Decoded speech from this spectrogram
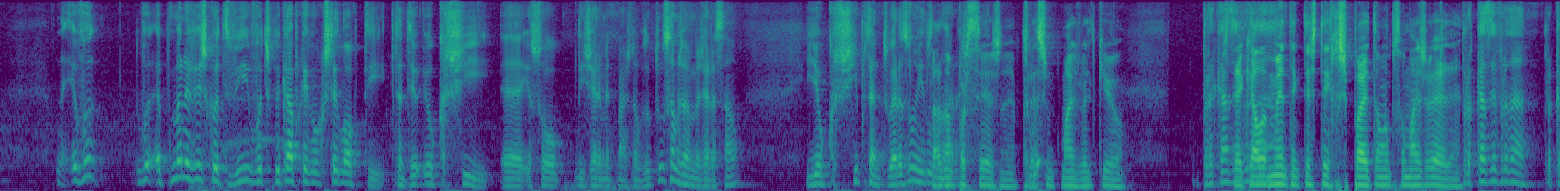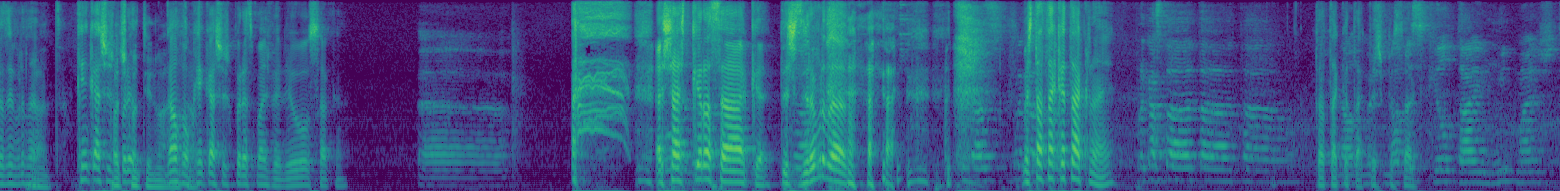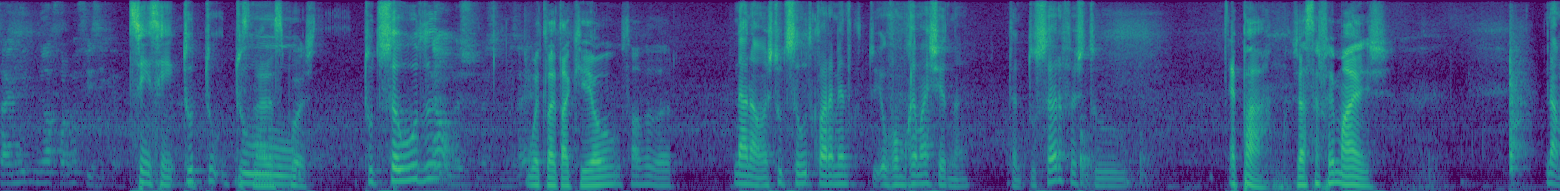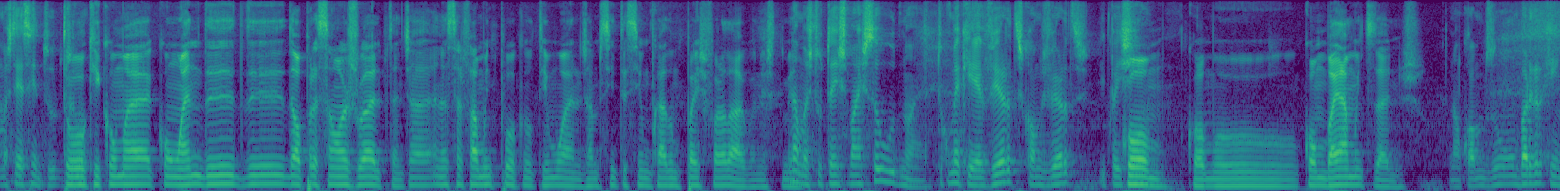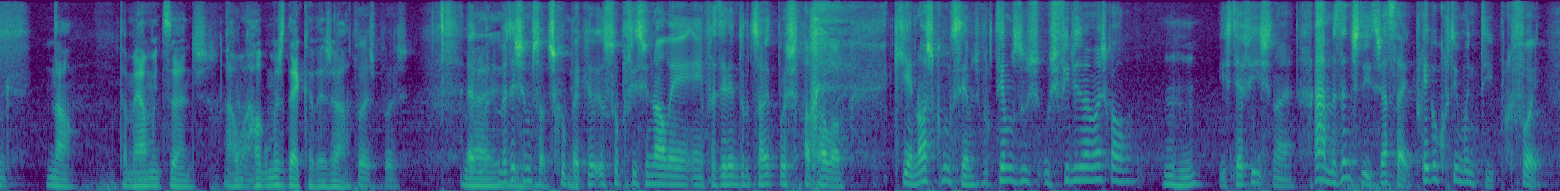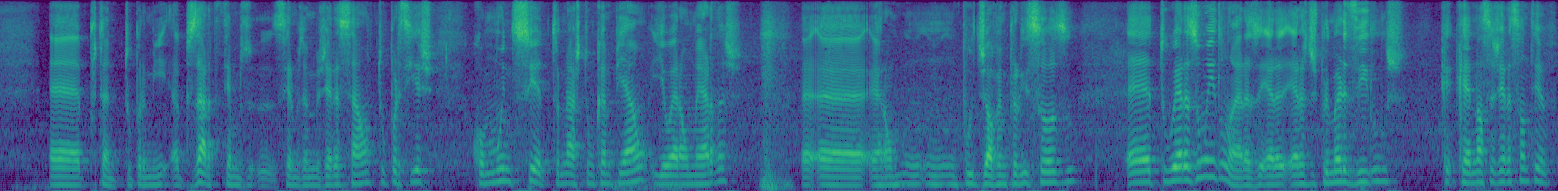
eu vou, a primeira vez que eu te vi, vou-te explicar porque é que eu gostei logo de ti. Portanto, eu, eu cresci, uh, eu sou ligeiramente mais novo do que tu, somos da mesma geração, e eu cresci, portanto, tu eras um ídolo. Já não pareces, né? Pareces muito mais velho que eu. Por acaso é, é aquele momento em que tens de ter respeito a uma pessoa mais velha. Por acaso é verdade, por acaso é verdade. Pronto. Quem é que achas Podes que parece... continuar, Galvão, então. quem é que achas que parece mais velho? Eu ou Saca? Achaste que era o Saca, tens de dizer a verdade. Mas está tac-a-tac, não é? Por acaso está. Está Está tac-a-tac. Mas deixa passar. nota-se que ele está em muito mais. Está em muito melhor forma física. Sim, sim, tu, tu, tu, Isso não era suposto. tu de saúde. Não, mas. mas, mas é. O atleta aqui é o Salvador. Não, não, mas tu de saúde, claramente, eu vou morrer mais cedo, não é? Portanto, tu surfas, tu. Epá, já surfei mais. Não, mas tem assim, tu. tu Estou aqui com, uma, com um ano de, de, de operação ao joelho, portanto já ando a surfar muito pouco no último ano. Já me sinto assim um bocado um peixe fora d'água neste momento. Não, mas tu tens mais saúde, não é? Tu como é que é? Verdes, comes verdes e peixe. Como, como, como bem há muitos anos. Não comes um Burger King. Não, também há muitos anos. Há algumas décadas já. Pois, pois. Ah, Mas- mas deixa-me só, desculpa, é que eu sou profissional em, em fazer a introdução e depois falar logo. Que é, nós conhecemos porque temos os, os filhos da mesma escola. Uhum. Isto é fixe, não é? Ah, mas antes disso, já sei. Porque é que eu curti muito de ti? Porque foi. eh, portanto, tu para mim, apesar de termos, sermos da mesma geração, tu parecias, como muito cedo, tornaste um campeão e eu era um merdas, eh, eh, era um, um, um puto jovem preguiçoso. tu eras um ídolo, não eras? Era, eras dos primeiros ídolos que, que a nossa geração teve.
